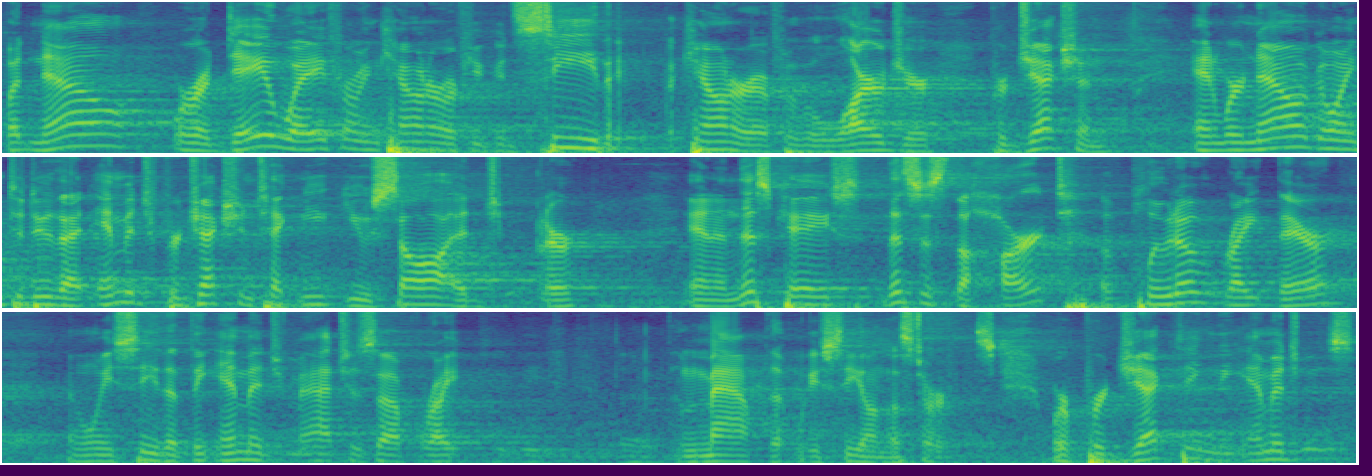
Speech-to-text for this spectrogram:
But now we're a day away from encounter, if you could see the, counter for the larger projection. And we're now going to do that image projection technique you saw at Jupiter. And in this case, this is the heart of Pluto right there. And we see that the image matches up right to the map that we see on the surface. We're projecting the images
